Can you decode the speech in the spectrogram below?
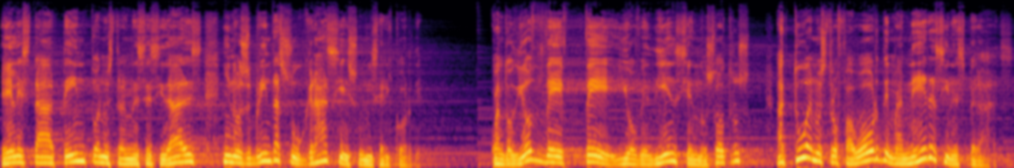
Él está atento a nuestras necesidades y nos brinda su gracia y su misericordia. Cuando Dios ve fe y obediencia en nosotros, actúa a nuestro favor de maneras inesperadas.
